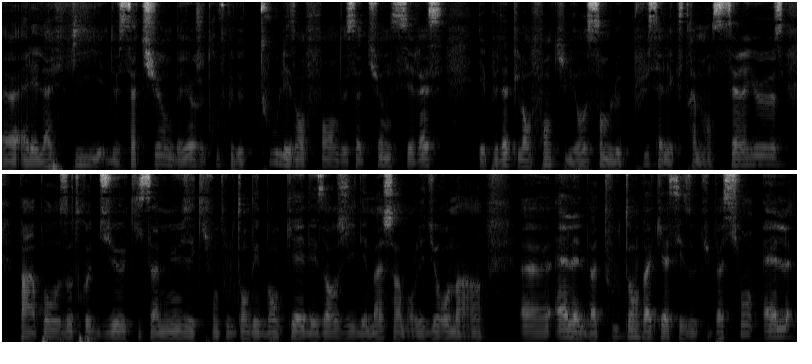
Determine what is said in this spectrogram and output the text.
Euh, elle est la fille de Saturne. D'ailleurs, je trouve que de tous les enfants de Saturne, Cérès est peut-être l'enfant qui lui ressemble le plus. Elle est extrêmement sérieuse par rapport aux autres dieux qui s'amusent et qui font tout le temps des banquets, des orgies, des machins. Bon, les dieux romains. Hein. Euh, elle, elle va tout le temps vaquer à ses occupations. Elle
